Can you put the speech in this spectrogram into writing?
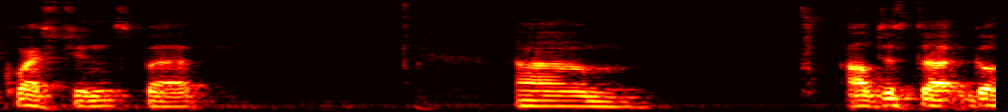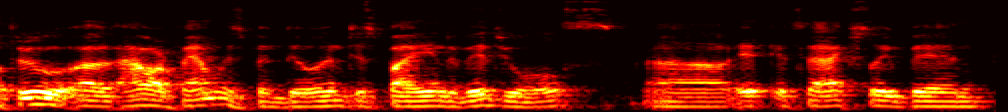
questions. But um, I'll just uh, go through uh, how our family's been doing just by individuals. Uh, it, it's actually been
